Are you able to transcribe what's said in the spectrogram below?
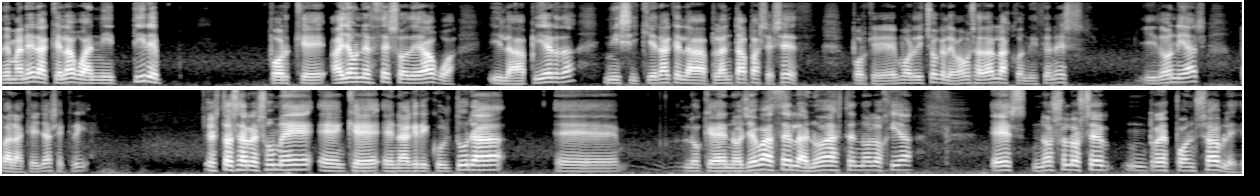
de manera que el agua ni tire porque haya un exceso de agua y la pierda, ni siquiera que la planta pase sed, porque hemos dicho que le vamos a dar las condiciones idóneas para que ella se críe. Esto se resume en que en agricultura eh, lo que nos lleva a hacer las nuevas tecnologías es no solo ser responsable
